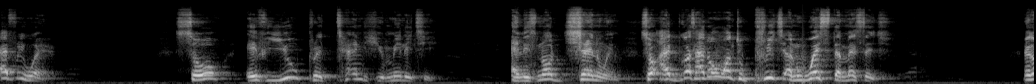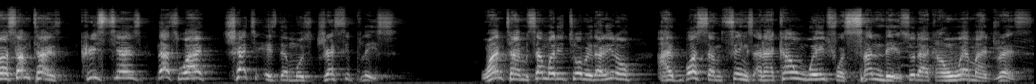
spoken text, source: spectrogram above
Everywhere. So if you pretend humility and it's not genuine, so I because I don't want to preach and waste the message. Because sometimes Christians, that's why church is the most dressy place. One time somebody told me that, you know, I bought some things and I can't wait for Sunday so that I can wear my dress.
